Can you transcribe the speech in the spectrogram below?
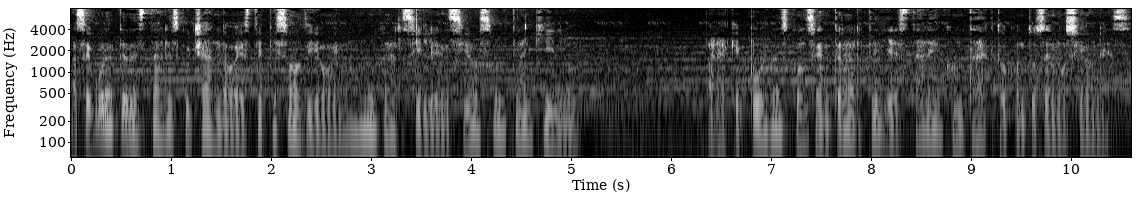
asegúrate de estar escuchando este episodio en un lugar silencioso y tranquilo para que puedas concentrarte y estar en contacto con tus emociones.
